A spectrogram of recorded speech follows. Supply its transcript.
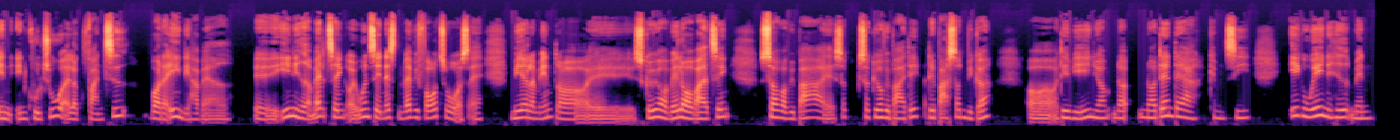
en, en kultur, eller fra en tid, hvor der egentlig har været øh, enighed om alting, og uanset næsten hvad vi foretog os af mere eller mindre øh, skøre og velovervejede ting, så var vi bare, øh, så, så gjorde vi bare det, og det er bare sådan vi gør, og, og det er vi enige om. Når, når den der, kan man sige, ikke uenighed, men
